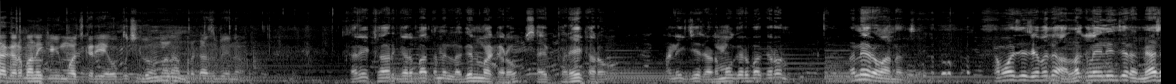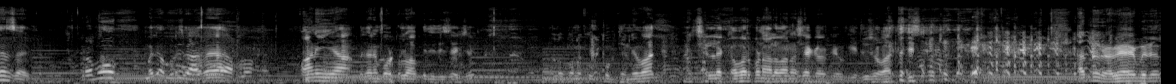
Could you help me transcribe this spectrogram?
લીધા ગરબાની કેવી મોજ કરી એવું પૂછી લો અમારા પ્રકાશભાઈ ખરેખર ગરબા તમે લગ્નમાં કરો સાહેબ ઘરે કરો અને જે રણમો ગરબા કરો ને અને રવાના છે આમાં જે જે બધા અલગ લઈ લઈને જે રમ્યા છે ને સાહેબ પ્રમુખ! મજા મજા હવે પાણી અહીંયા બધાને બોટલો આપી દીધી છે લોકોને ખૂબ ખૂબ ધન્યવાદ. છેલ્લે કવર પણ હાલવાના છે કારણ કે કીધું છે વાત થઈ છે. આટલું રમ્યા એ બધા.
